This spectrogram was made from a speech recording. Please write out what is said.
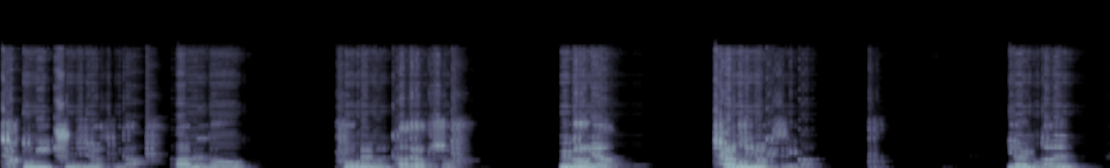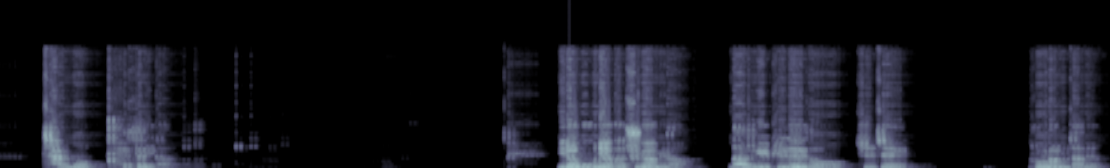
작동이 중지되었습니다. 라면서 프로그램을 닫으라고 죠왜 그러냐? 잘못 입력했으니까. 이라기보다는 잘못했으니까. 이런 부분이 약간 중요합니다. 나중에 필드에서 실제 프로그램을 짜면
